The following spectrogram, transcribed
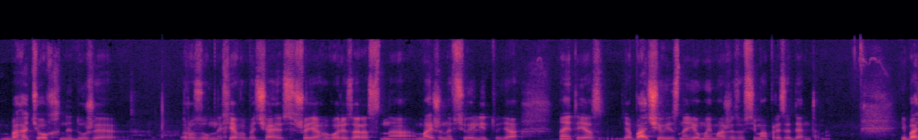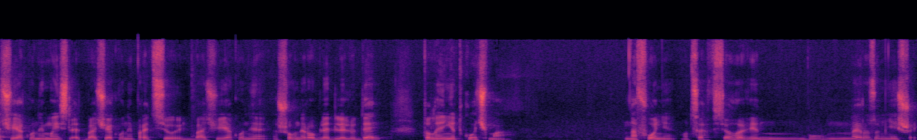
багатьох не дуже розумних, я вибачаюсь, що я говорю зараз на майже на всю еліту. Я, знаєте, я, я бачив і знайомий майже з усіма президентами. І бачу, як вони мислять, бачу, як вони працюють, бачу, як вони, що вони роблять для людей, то Леонід Кучма на фоні оцього всього він був найрозумніший.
